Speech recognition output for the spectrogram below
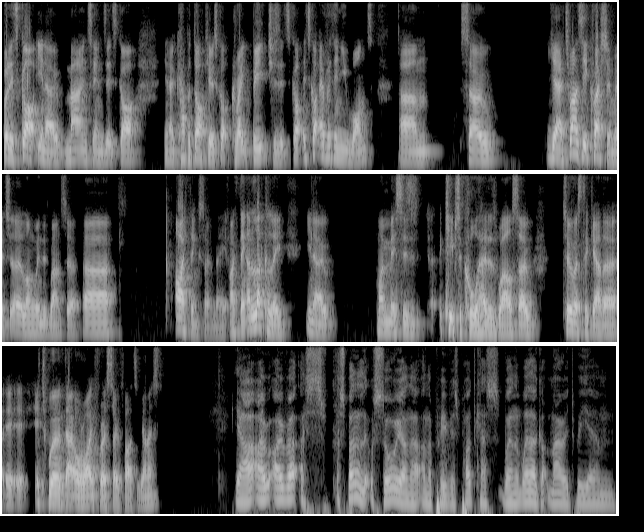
But it's got you know mountains it's got you know cappadocia it's got great beaches it's got it's got everything you want. Um so yeah to answer your question which a long-winded answer uh i think so mate. I think and luckily you know my missus keeps a cool head as well. So two of us together, it, it, it's worked out all right for us so far, to be honest. Yeah, I, I, I, I spun a little story on that on the previous podcast when when I got married. We um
